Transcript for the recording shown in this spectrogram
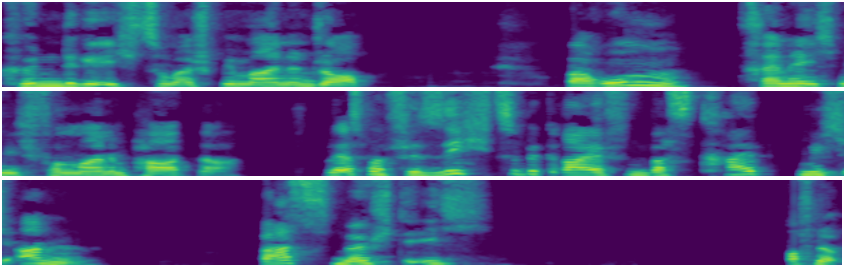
kündige ich zum Beispiel meinen Job? Warum trenne ich mich von meinem Partner? Und erstmal für sich zu begreifen, was treibt mich an? Was möchte ich auf einer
